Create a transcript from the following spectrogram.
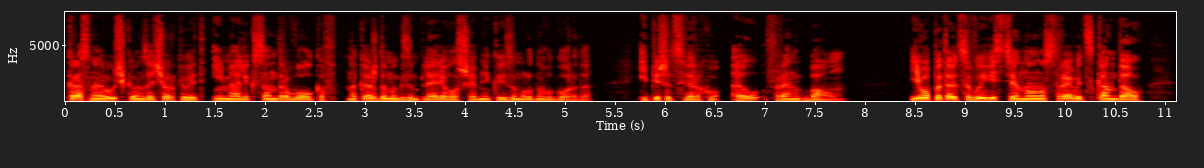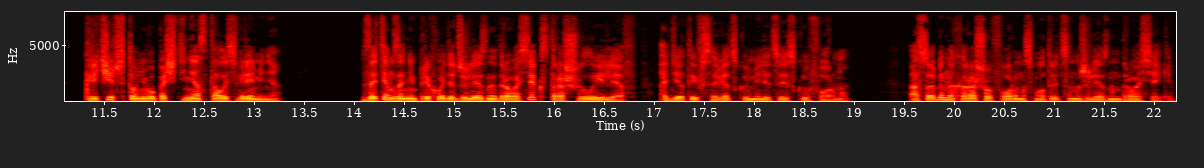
Красной ручкой он зачеркивает имя Александр Волков на каждом экземпляре волшебника изумрудного города и пишет сверху «Л. Фрэнк Баум». Его пытаются вывести, но он устраивает скандал, кричит, что у него почти не осталось времени. Затем за ним приходят железный дровосек, страшила и лев, одетый в советскую милицейскую форму. Особенно хорошо форма смотрится на железном дровосеке.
